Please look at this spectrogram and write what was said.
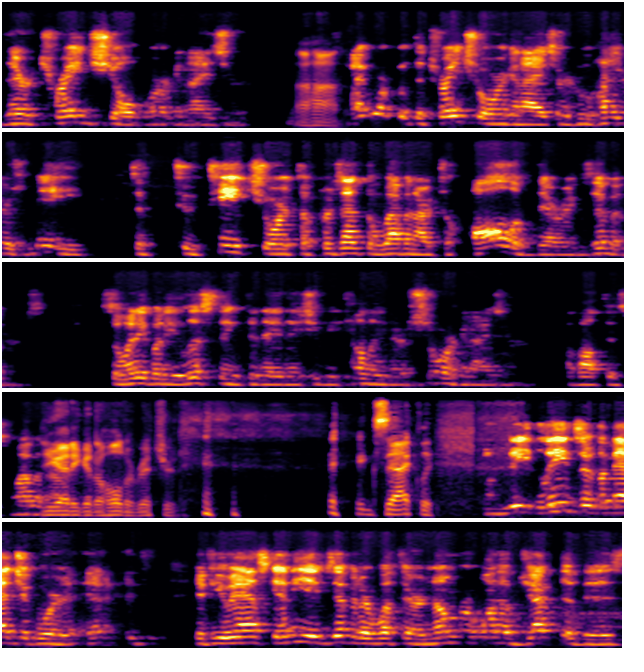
their trade show organizer. Uh-huh. I work with the trade show organizer who hires me to, to teach or to present the webinar to all of their exhibitors. So anybody listening today, they should be telling their show organizer about this webinar. You got to get a hold of Richard. exactly. Leads are the magic word. If you ask any exhibitor what their number one objective is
